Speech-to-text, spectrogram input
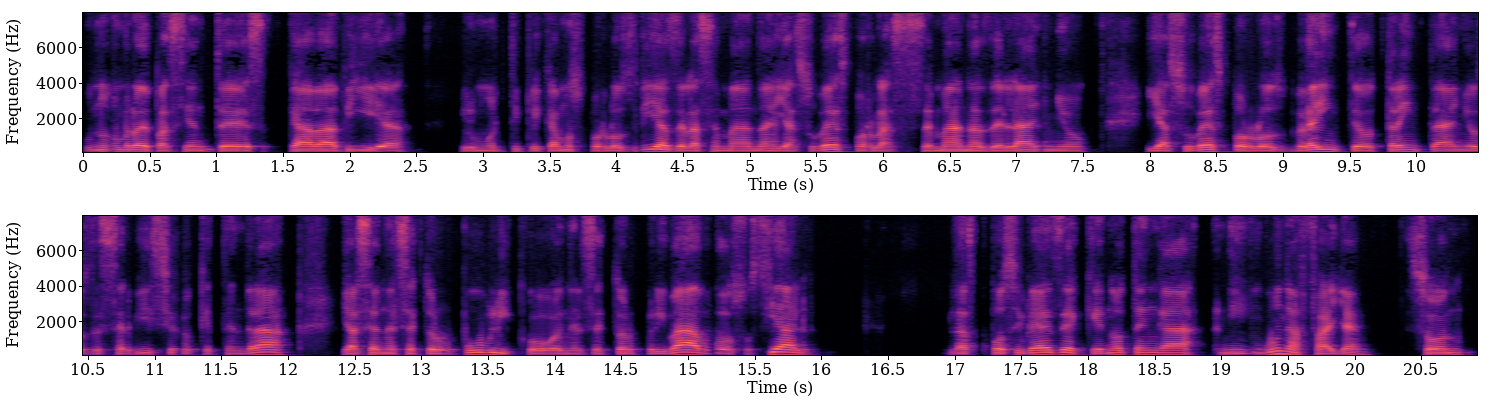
un número de pacientes cada día y lo multiplicamos por los días de la semana y a su vez por las semanas del año y a su vez por los 20 o 30 años de servicio que tendrá, ya sea en el sector público en el sector privado social, las posibilidades de que no tenga ninguna falla son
